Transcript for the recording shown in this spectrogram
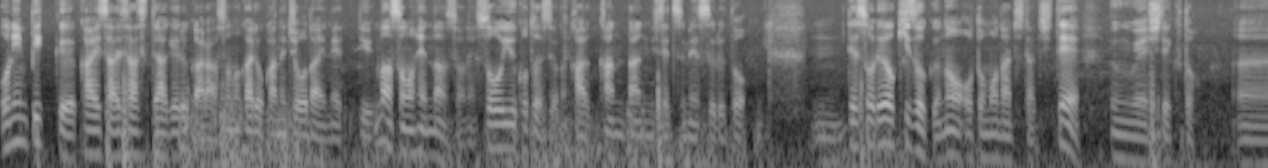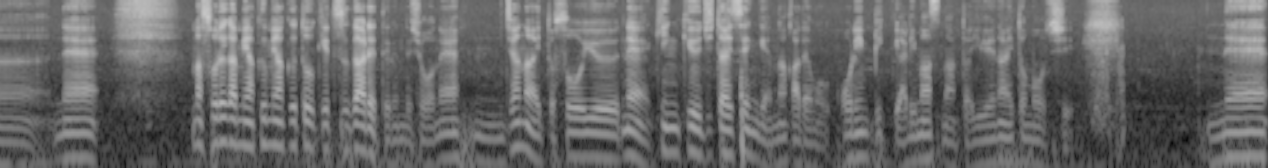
オリンピック開催させてあげるからその代わりお金ちょうだいねっていうまあその辺なんですよね。そういうことですよね。簡単に説明すると、うん、でそれを貴族のお友達たちで運営していくと。うん。ね。まあそれが脈々と受け継がれてるんでしょうね、うん、じゃないとそういうね緊急事態宣言の中でもオリンピックやりますなんては言えないと思うし。ね。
